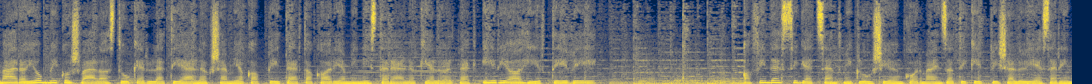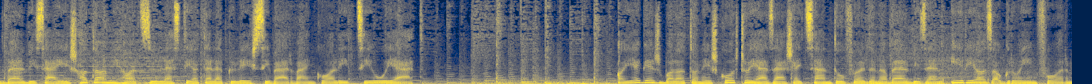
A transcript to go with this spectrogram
Már a jobbikos választókerületi elnök sem Jakab Pétert akarja miniszterelnök jelöltnek, írja a Hír TV. A Fidesz Sziget-Szent Miklósi önkormányzati képviselője szerint belviszály és hatalmi harc zülleszti a település szivárvány koalícióját. A jeges Balaton és korcsolyázás egy szántóföldön a belvizen, írja az Agroinform.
